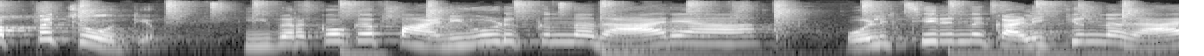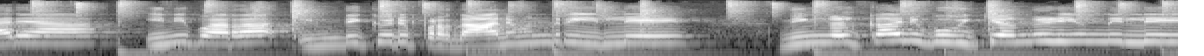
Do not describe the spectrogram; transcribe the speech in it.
അപ്പൊ ചോദ്യം ഇവർക്കൊക്കെ പണി കൊടുക്കുന്നത് ആരാ ഒളിച്ചിരുന്ന് കളിക്കുന്നത് ആരാ ഇനി പറ ഇന്ത്യക്കൊരു പ്രധാനമന്ത്രി ഇല്ലേ? നിങ്ങൾക്ക് അനുഭവിക്കാൻ കഴിയുന്നില്ലേ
